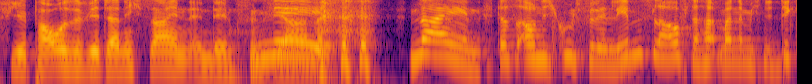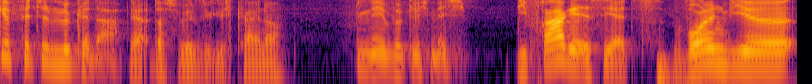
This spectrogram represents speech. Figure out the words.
viel Pause wird da nicht sein in den fünf Nee. Jahren. Nein, das ist auch nicht gut für den Lebenslauf. Dann hat man nämlich eine dicke, fette Lücke da. Ja, das will wirklich keiner. Nee, wirklich nicht. Die Frage ist jetzt, wollen wir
